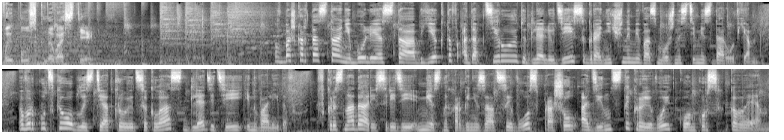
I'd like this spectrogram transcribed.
Выпуск новостей. В Башкортостане более 100 объектов адаптируют для людей с ограниченными возможностями здоровья. В Иркутской области откроется класс для детей-инвалидов. В Краснодаре среди местных организаций ВОЗ прошел 11-й краевой конкурс КВН.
